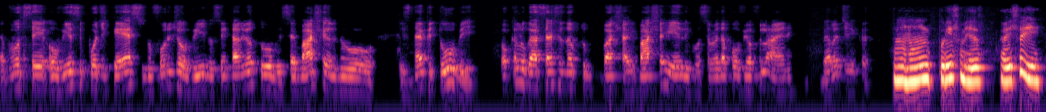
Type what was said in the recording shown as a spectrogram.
é você ouvir esse podcast no fone de ouvido sem estar no YouTube. Você baixa ele no SnapTube qualquer lugar certo dá pra baixar e baixa ele, você vai dar pra ouvir offline. Bela dica. Uhum, por isso mesmo. É isso aí.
